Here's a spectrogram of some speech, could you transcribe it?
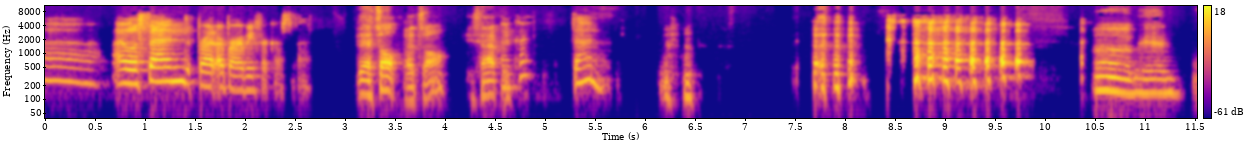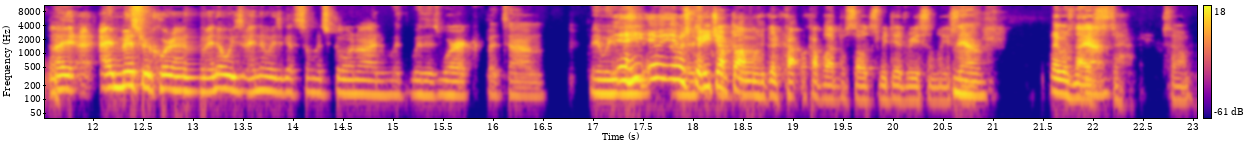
I will send Brett a Barbie for Christmas. That's all. That's all. He's happy. Okay, done. Oh man, I I I miss recording him. I know he's I know he's got so much going on with with his work, but um, man, we Yeah, he, we- it, it was good. He jumped on with a good cou- a couple episodes we did recently. So Yeah, it was nice. to- so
